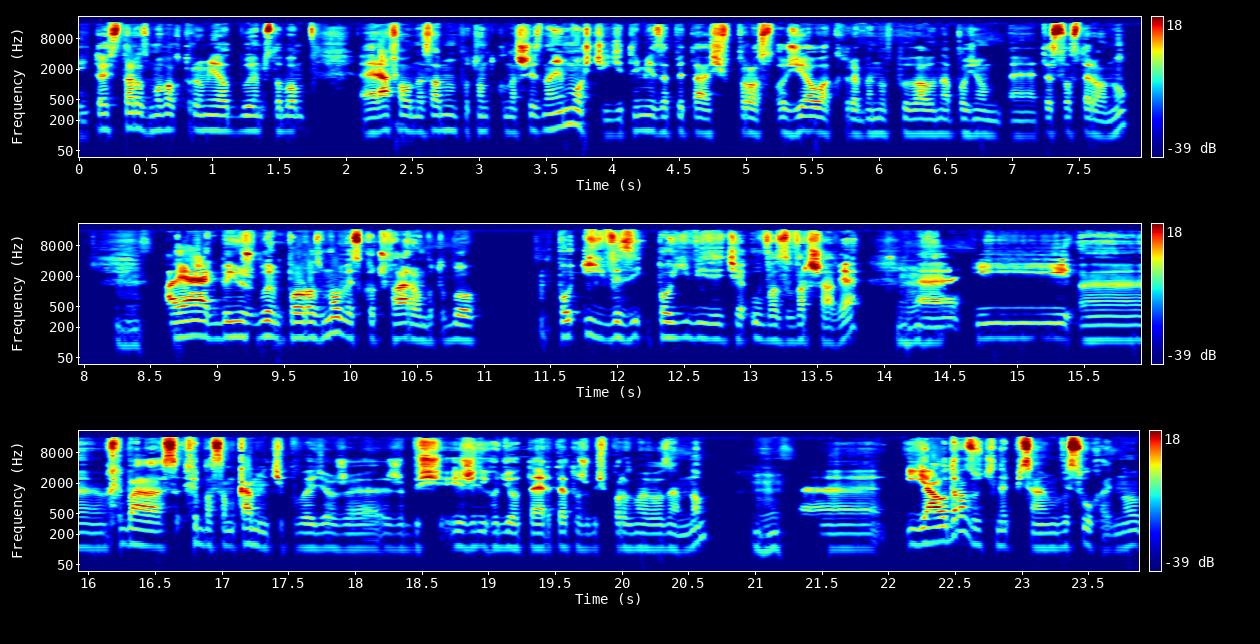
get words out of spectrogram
I to jest ta rozmowa, którą ja odbyłem z Tobą, e, Rafał, na samym początku naszej znajomości, gdzie Ty mnie zapytałeś wprost o zioła, które będą wpływały na poziom e, testosteronu, mhm. a ja jakby już byłem po rozmowie z Koczwarą, bo to było po ich, wizy- po ich wizycie u Was w Warszawie mhm. e, i e, chyba, chyba sam Kamil Ci powiedział, że żebyś, jeżeli chodzi o TRT, to żebyś porozmawiał ze mną. Mhm. E, I ja od razu ci napisałem, wysłuchaj, no,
